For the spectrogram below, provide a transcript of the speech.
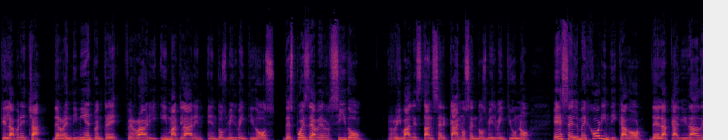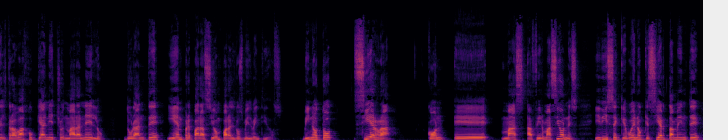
que la brecha de rendimiento entre Ferrari y McLaren en 2022, después de haber sido rivales tan cercanos en 2021, es el mejor indicador de la calidad del trabajo que han hecho en Maranello durante y en preparación para el 2022. Binotto cierra con eh, más afirmaciones y dice que bueno, que ciertamente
